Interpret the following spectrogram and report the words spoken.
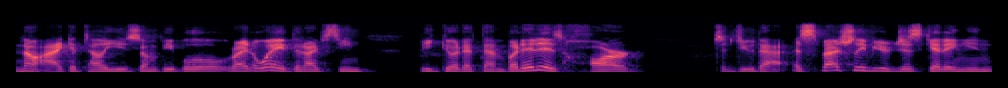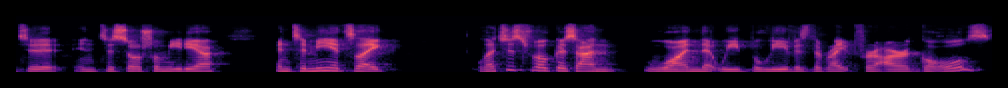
No, I could tell you some people right away that I've seen be good at them, but it is hard to do that, especially if you're just getting into into social media. And to me, it's like, let's just focus on one that we believe is the right for our goals,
